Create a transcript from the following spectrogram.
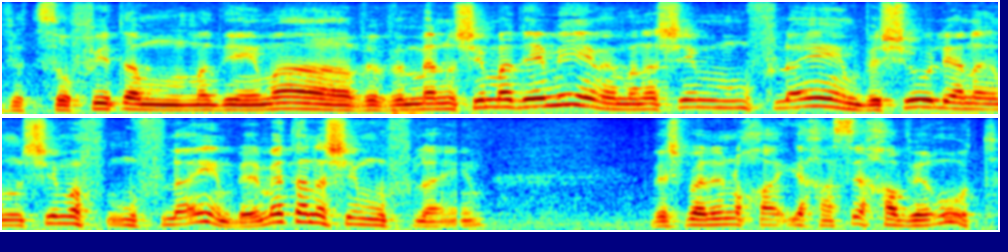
וצופית המדהימה, והם אנשים מדהימים, הם אנשים מופלאים, ושולי, אנשים מופ- מופלאים, באמת אנשים מופלאים, ויש בינינו יחסי חברות,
